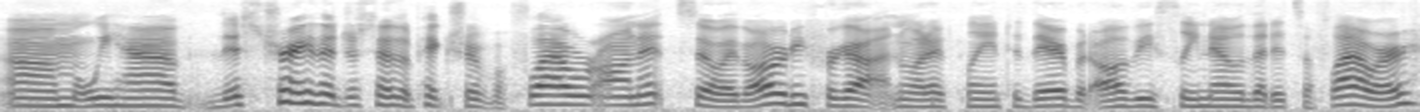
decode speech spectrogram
Um, we have this tray that just has a picture of a flower on it. So I've already forgotten what I've planted there, but obviously know that it's a flower.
